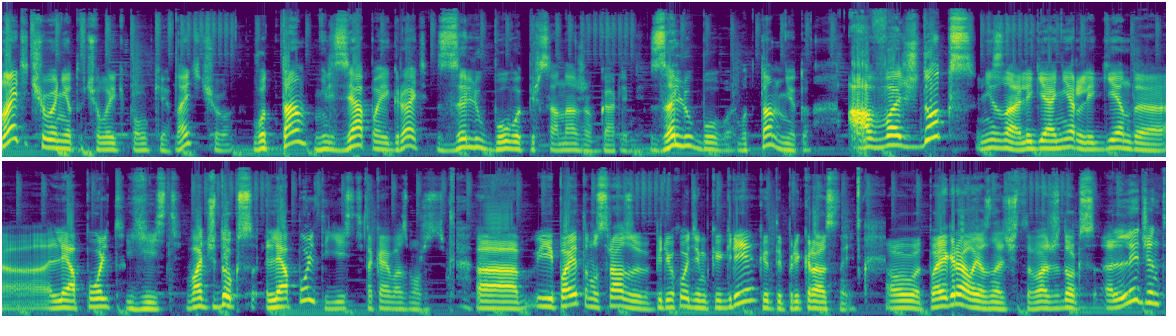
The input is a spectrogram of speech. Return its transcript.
Знаете, чего нет в Человеке-пауке? Знаете чего? Вот там нельзя поиграть за любого персонажа в Гарлеме. За любого. Вот там нету. А в Watch Dogs, не знаю, Легионер, Легенда, э, Леопольд есть. Watch Dogs Леопольд есть такая возможность. А, и поэтому сразу переходим к игре, к этой прекрасной. Вот, поиграл я, значит, Watch Dogs Legend.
